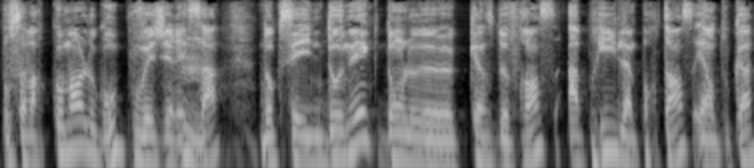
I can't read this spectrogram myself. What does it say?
pour savoir comment le groupe pouvait gérer Hmm. ça. Donc c'est une donnée dont le 15 de France a pris l'importance et en tout cas,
